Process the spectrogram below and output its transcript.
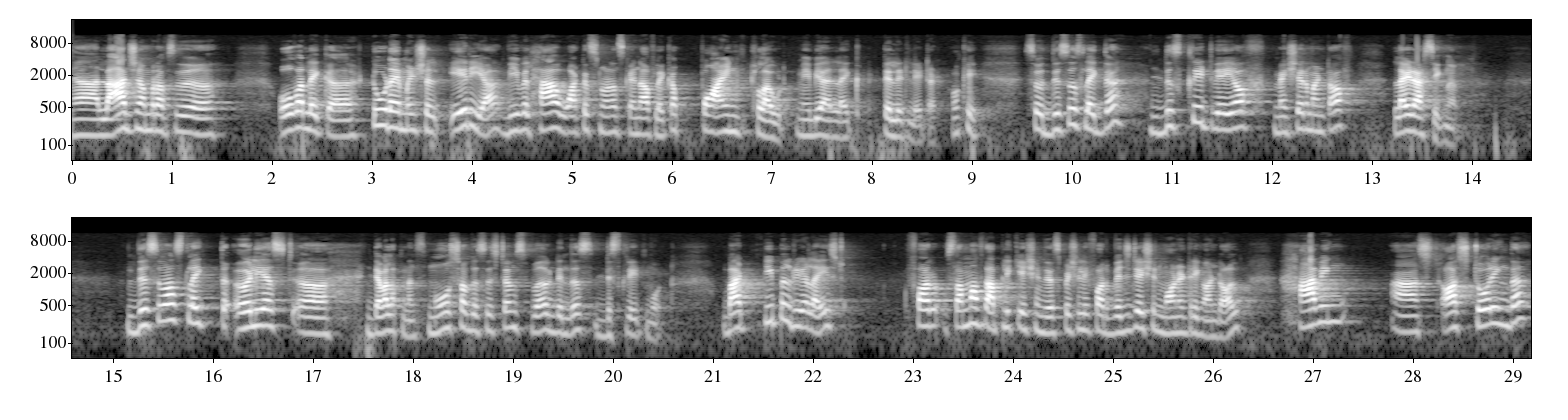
uh, large number of uh, over like a 2 dimensional area we will have what is known as kind of like a point cloud maybe I will like tell it later ok. So, this is like the discrete way of measurement of LiDAR signal. This was like the earliest uh, developments most of the systems worked in this discrete mode. But people realized for some of the applications especially for vegetation monitoring and all having uh, or storing the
